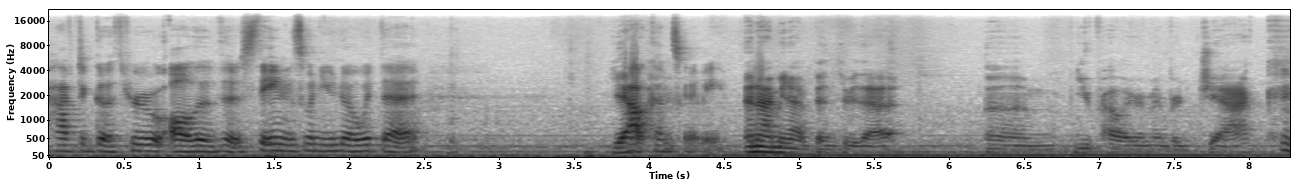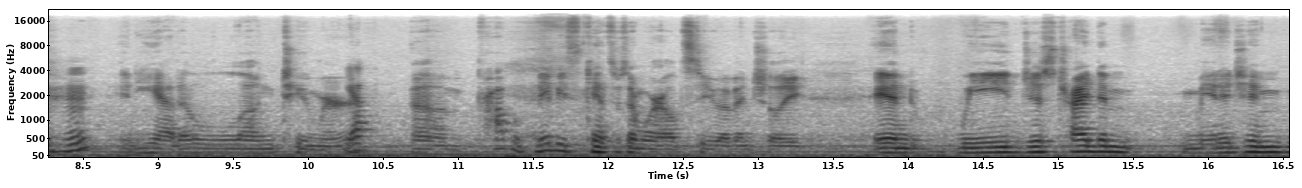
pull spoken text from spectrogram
have to go through all of those things when you know what the Yeah. outcome's going to be And I mean, I've been through that. Um, you probably remember Jack, mm-hmm. and he had a lung tumor. Yep. Um, probably maybe cancer somewhere else too eventually, and we just tried to manage him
